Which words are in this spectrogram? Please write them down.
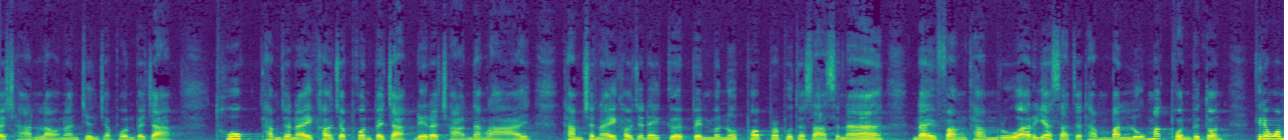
รัจฉานเหล่านั้น จึงจะพ้นไปจาก ทุกทำฉะนั้นเขาจะพ้นไปจากเดรัจฉานทั้งหลายทำฉะนั้นเขาจะได้เกิดเป็นมนุษย์พบพระพุทธศาสนา ได้ฟังธรรมรู้อริยสัจจะทำบรรลุมรรคผลเป็นต้นเรียกว่า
